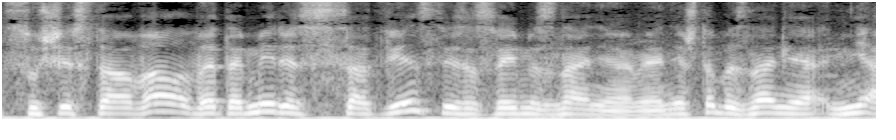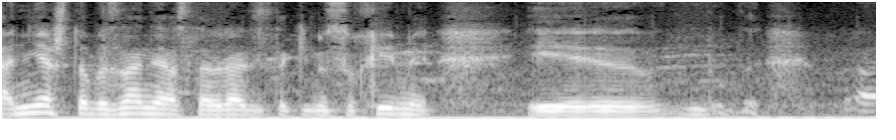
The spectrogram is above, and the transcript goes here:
существовал в этом мире в соответствии со своими знаниями, а не чтобы знания, не, а не чтобы знания оставлялись такими сухими и э,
